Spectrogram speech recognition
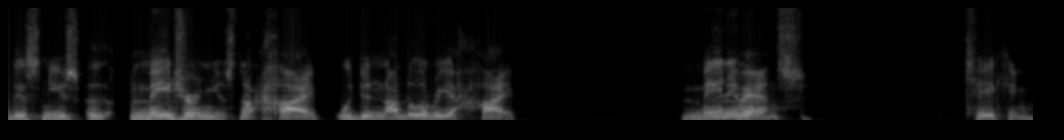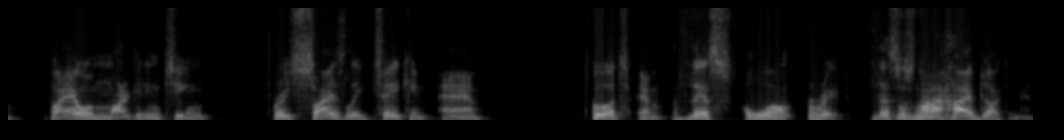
this news, uh, major news, not hype. We do not deliver a hype. Main events taken by our marketing team, precisely taken and put in this long read. This is not a hype document.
